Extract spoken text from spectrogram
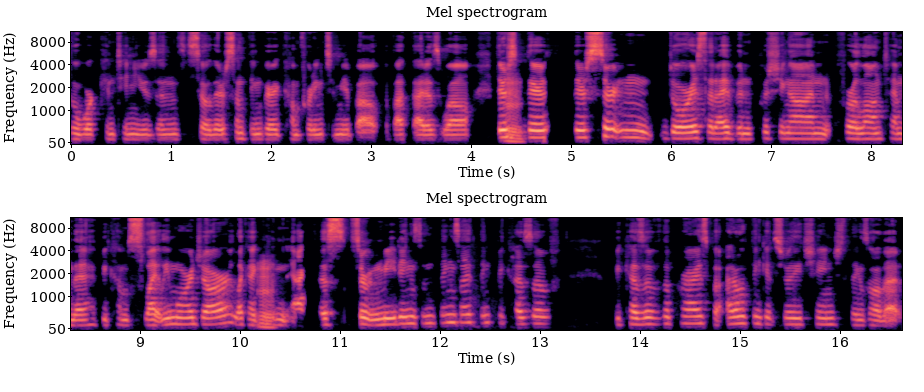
the work continues and so there's something very comforting to me about about that as well there's Mm. there's there's certain doors that I've been pushing on for a long time that have become slightly more ajar like I Mm. couldn't access certain meetings and things I think because of because of the prize but I don't think it's really changed things all that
